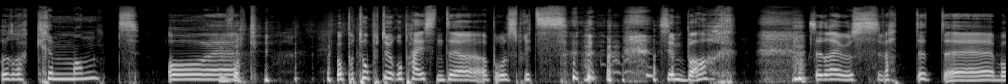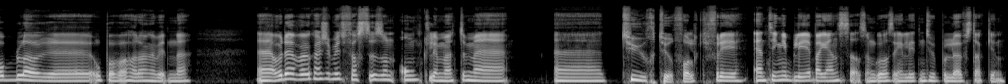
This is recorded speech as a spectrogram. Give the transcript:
og drakk kremant og eh, var, var på topptur opp heisen til Aperol Spritz sin bar. Så jeg drev og svettet eh, bobler eh, oppover Hardangervidda. Eh, og det var jo kanskje mitt første sånn ordentlige møte med eh, tur-turfolk. Fordi en ting er blide bergensere som går seg en liten tur på Løvstakken,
